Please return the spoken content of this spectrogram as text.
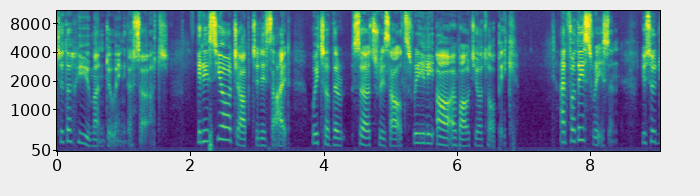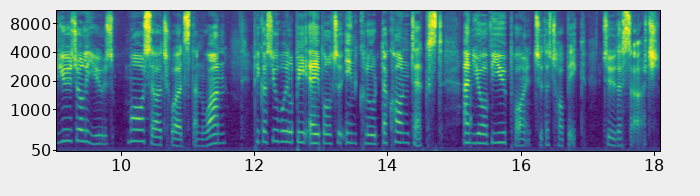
to the human doing the search. It is your job to decide which of the search results really are about your topic. And for this reason, you should usually use more search words than one, because you will be able to include the context and your viewpoint to the topic to the search.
